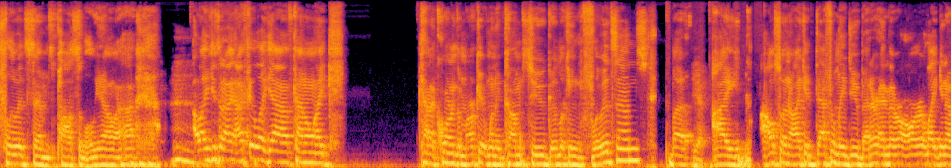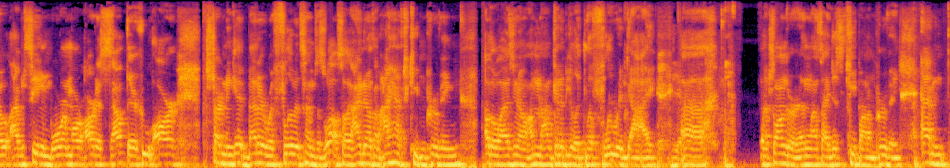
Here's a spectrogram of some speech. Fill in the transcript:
fluid sims possible, you know, I, I like you said, I, I feel like, yeah, I've kind of like kind of cornered the market when it comes to good looking fluid sims but yeah. i also know i could definitely do better and there are like you know i'm seeing more and more artists out there who are starting to get better with fluid sims as well so i know that i have to keep improving otherwise you know i'm not going to be like the fluid guy yeah. uh, much longer unless i just keep on improving and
